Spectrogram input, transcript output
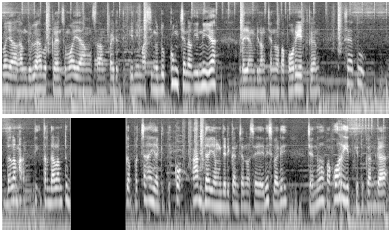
Cuman ya alhamdulillah buat kalian semua yang sampai detik ini masih ngedukung channel ini ya. Ada yang bilang channel favorit gitu kan. Saya tuh dalam hati terdalam tuh gak percaya gitu. Kok ada yang menjadikan channel saya ini sebagai channel favorit gitu kan? Gak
